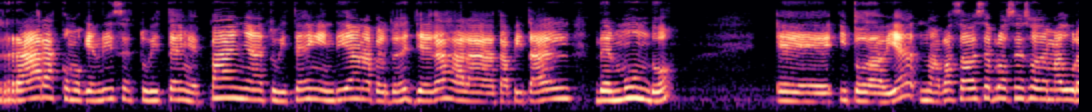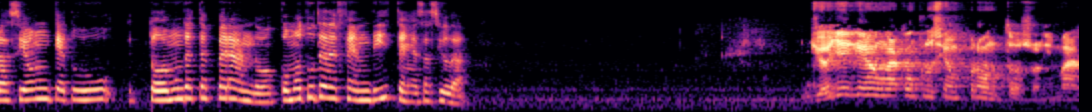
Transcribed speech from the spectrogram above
raras como quien dice, estuviste en España, estuviste en Indiana, pero entonces llegas a la capital del mundo eh, y todavía no ha pasado ese proceso de maduración que tú, todo el mundo está esperando. ¿Cómo tú te defendiste en esa ciudad? Yo llegué a una conclusión pronto, Solimar,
